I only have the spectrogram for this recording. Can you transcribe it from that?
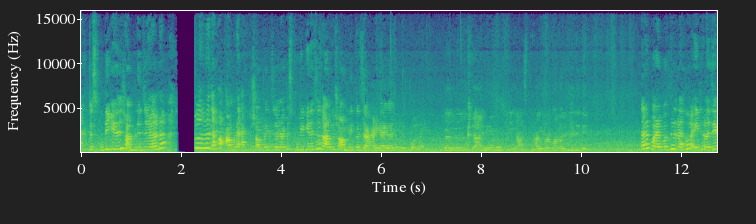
একটা স্কুটি কিনেছি সম্পৃক্তের জন্য দেখো আমরা একটা সম্পৃক্তের জন্য একটা স্কুটি কিনেছি কারণ কি সম্পৃক্ত জায়গায় জায়গায় বললাম তারপরে বলতে দেখো হলো যে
